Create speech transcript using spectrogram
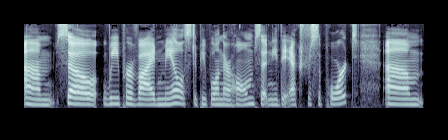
Um, so we provide meals to people in their homes that need the extra support, um,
